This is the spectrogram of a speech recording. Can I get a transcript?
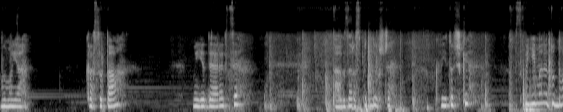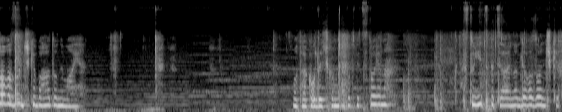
Моя красота, моє деревце. Так, зараз підлю ще квіточки. Свої в мене тут два вазончики, багато немає. Отак водичка в мене тут відстояна. Стоїть спеціально для вазончиків.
